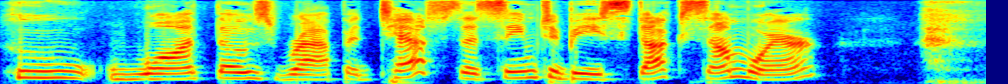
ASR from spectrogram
who want those rapid tests that seem to be stuck somewhere.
